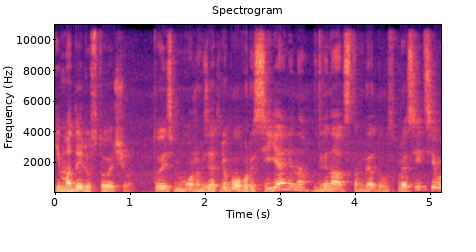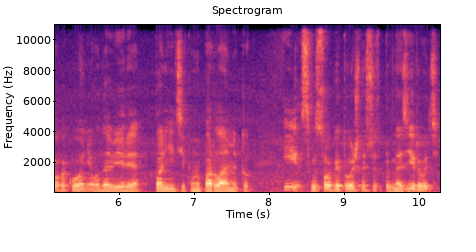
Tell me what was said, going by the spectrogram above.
И модель устойчива. То есть мы можем взять любого россиянина в 2012 году, спросить его, какое у него доверие политикам и парламенту, и с высокой точностью спрогнозировать,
